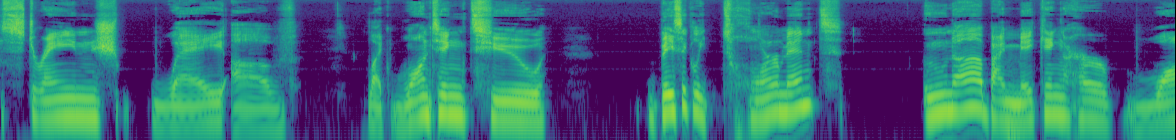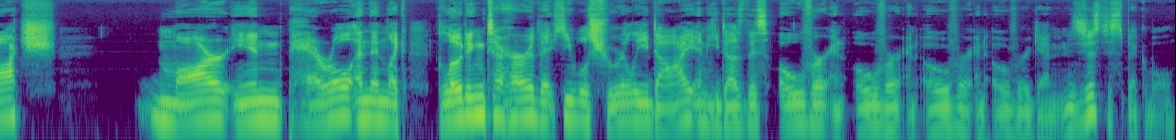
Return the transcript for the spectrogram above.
strange way of like wanting to basically torment Una by making her watch Mar in peril and then like gloating to her that he will surely die and he does this over and over and over and over again and it's just despicable.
